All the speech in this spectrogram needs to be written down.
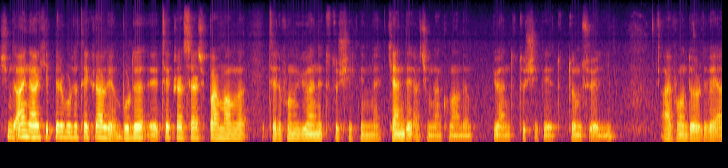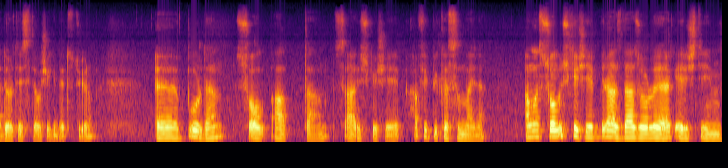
şimdi aynı hareketleri burada tekrarlayalım. Burada e, tekrar serçe parmağımla telefonu güvenli tutuş şeklimle kendi açımdan kullandığım güvenli tutuş şekliyle tuttuğumu söyleyeyim. iPhone 4'ü veya 4S'i de o şekilde tutuyorum. Ee, buradan sol alt alttan sağ üst köşeye hafif bir kasılmayla ama sol üst köşeye biraz daha zorlayarak eriştiğim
